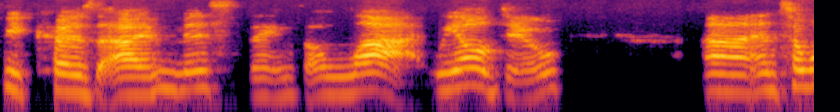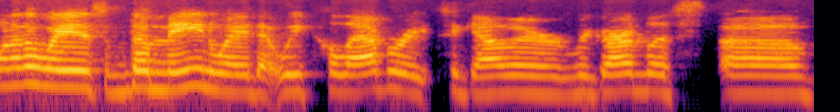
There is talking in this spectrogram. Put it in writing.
because I miss things a lot. We all do. Uh, and so one of the ways, the main way that we collaborate together, regardless of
